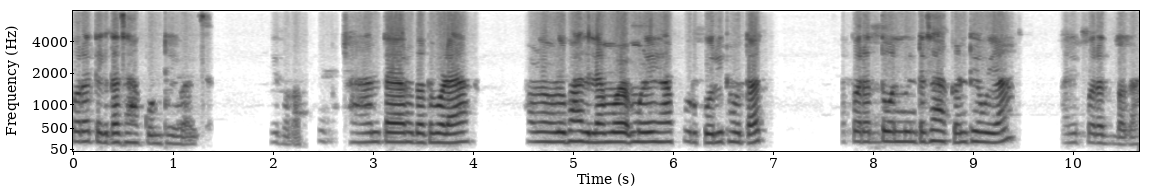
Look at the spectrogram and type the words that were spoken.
परत एकदा झाकून ठेवायचं. हे बघा खूप छान तयार होतात वड्या. हळूहळू भाजल्यामुळे ह्या कुरकुरीत होतात. परत दोन मिनटं झाकण ठेवूया आणि परत बघा.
